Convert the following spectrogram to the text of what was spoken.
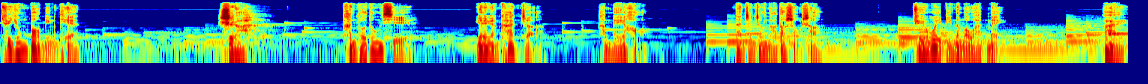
去拥抱明天。是啊，很多东西远远看着很美好，但真正拿到手上，却又未必那么完美。爱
